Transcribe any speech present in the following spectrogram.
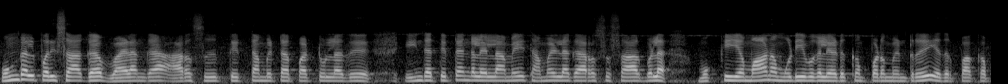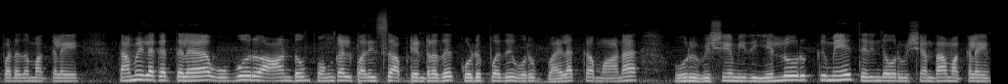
பொங்கல் பரிசாக வழங்க அரசு திட்டமிட்டப்பட்டுள்ளது. இந்த திட்டங்கள் எல்லாமே தமிழக அரசு சார்பில் முக்கியமான முடிவுகள் எடுக்கப்படும் என்று எதிர்பார்க்கப்படுது மக்களே. தமிழகத்தில் ஒவ்வொரு ஆண்டும் பொங்கல் பரிசு அப்படின்றது கொடுப்பது ஒரு வழக்கமான ஒரு விஷயம். இது எல்லோருக்குமே தெரிந்த ஒரு விஷயந்தான் மக்களே.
